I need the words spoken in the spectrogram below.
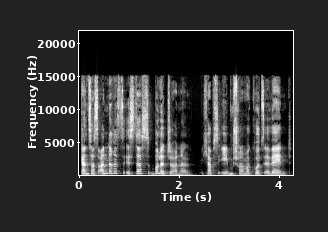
Ganz was anderes ist das Bullet Journal. Ich habe es eben schon mal kurz erwähnt.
